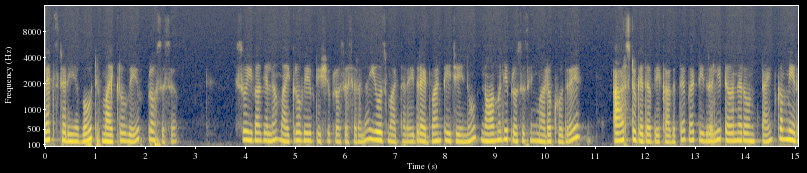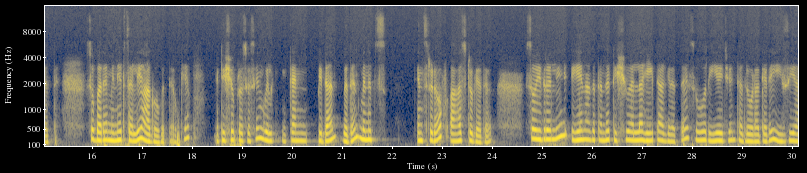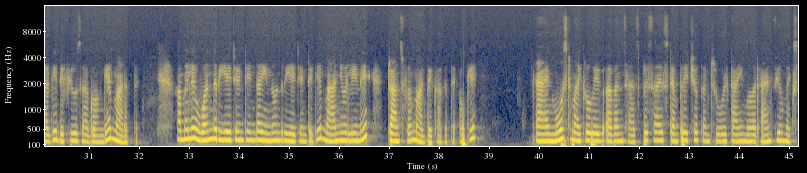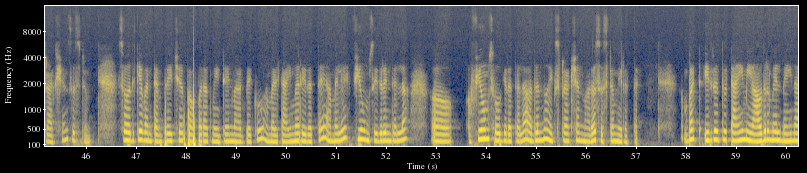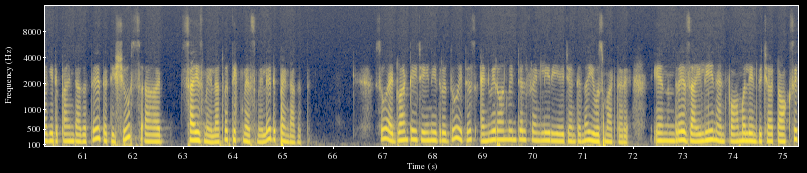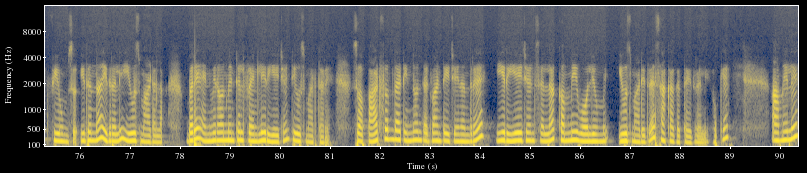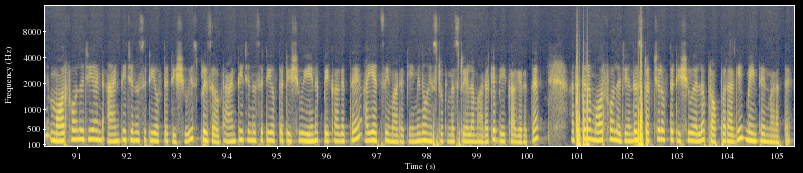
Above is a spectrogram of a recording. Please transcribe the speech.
Let study about microwave processor so ಇವಾಗೆಲ್ಲ microwave tissue ಪ್ರೊಸೆಸರನ್ನು use ಮಾಡ್ತಾರೆ. ಇದರ ಅಡ್ವಾಂಟೇಜ್ ಏನು? ನಾರ್ಮಲಿ ಪ್ರೊಸೆಸಿಂಗ್ ಮಾಡೋಕ್ಕೆ ಹೋದರೆ ಆರ್ಸ್ ಟುಗೆದರ್ ಬೇಕಾಗುತ್ತೆ ಬಟ್ ಇದರಲ್ಲಿ ಟರ್ನ್ ಅರೌಂಡ್ ಟೈಮ್ ಕಮ್ಮಿ ಇರುತ್ತೆ. ಸೊ ಬರೀ ಮಿನಿಟ್ಸಲ್ಲಿ ಆಗೋಗುತ್ತೆ okay tissue processing will can be done within minutes instead of hours together so ಇದರಲ್ಲಿ ಏನಾಗುತ್ತೆ ಅಂದರೆ ಟಿಶ್ಯೂ ಎಲ್ಲ ಹೀಟ್ ಆಗಿರುತ್ತೆ. ಸೊ ರಿಯೇಜೆಂಟ್ ಅದರೊಳಗಡೆ ಈಸಿಯಾಗಿ ಡಿಫ್ಯೂಸ್ ಆಗೋ ಹಂಗೆ ಮಾಡುತ್ತೆ. ಆಮೇಲೆ ಒಂದು ರಿಯೇಜೆಂಟಿಂದ ಇನ್ನೊಂದು ರಿಯೇಜೆಂಟಿಗೆ ಮ್ಯಾನ್ಯುವಲಿನೇ ಟ್ರಾನ್ಸ್ಫರ್ ಮಾಡಬೇಕಾಗತ್ತೆ okay and most microwave ovens has precise temperature control timer and fume extraction system so ಅದಕ್ಕೆ ಒಂದು ಟೆಂಪ್ರೇಚರ್ ಪ್ರಾಪರಾಗಿ ಮೇಂಟೈನ್ ಮಾಡಬೇಕು. ಆಮೇಲೆ ಟೈಮರ್ ಇರುತ್ತೆ. ಆಮೇಲೆ ಫ್ಯೂಮ್ಸ್ ಇದರಿಂದೆಲ್ಲ ಫ್ಯೂಮ್ಸ್ ಹೋಗಿರುತ್ತಲ್ಲ, ಅದನ್ನು ಎಕ್ಸ್ಟ್ರಾಕ್ಷನ್ ಮಾಡೋ ಸಿಸ್ಟಮ್ ಇರುತ್ತೆ. ಬಟ್ ಇದರದ್ದು ಟೈಮ್ ಯಾವುದ್ರ ಮೇಲೆ ಮೇಯ್ನಾಗಿ ಡಿಪೆಂಡ್ ಆಗುತ್ತೆ ದ ಟಿಶ್ಯೂಸ್ ಸೈಜ್ ಮೇಲೆ ಅಥವಾ ಥಿಕ್ನೆಸ್ ಮೇಲೆ ಡಿಪೆಂಡ್ ಆಗುತ್ತೆ. ಸೊ ಅಡ್ವಾಂಟೇಜ್ ಏನಿದ್ರದ್ದು ಇಟ್ ಇಸ್ ಎನ್ವಿರಾನ್ಮೆಂಟಲ್ ಫ್ರೆಂಡ್ಲಿ ರಿಯೇಜೆಂಟನ್ನು ಯೂಸ್ ಮಾಡ್ತಾರೆ. ಏನಂದರೆ xylene and formalin which are toxic fumes ಇದನ್ನು ಇದರಲ್ಲಿ ಯೂಸ್ ಮಾಡಲ್ಲ. ಬರೀ ಎನ್ವಿರಾನ್ಮೆಂಟಲ್ ಫ್ರೆಂಡ್ಲಿ ರಿಯೇಜೆಂಟ್ ಯೂಸ್ ಮಾಡ್ತಾರೆ. ಸೊ ಅಪಾರ್ಟ್ ಫ್ರಮ್ ದ್ಯಾಟ್ ಇನ್ನೊಂದು ಅಡ್ವಾಂಟೇಜ್ ಏನಂದರೆ ಈ ರಿಯೇಜೆಂಟ್ಸ್ ಎಲ್ಲ ಕಮ್ಮಿ ವಾಲ್ಯೂಮ್ ಯೂಸ್ ಮಾಡಿದರೆ ಸಾಕಾಗುತ್ತೆ ಇದರಲ್ಲಿ ಓಕೆ ಆಮೇಲೆ morphology and antigenicity of the tissue is preserved. Antigenicity of the tissue ಏನಕ್ಕೆ ಬೇಕಾಗುತ್ತೆ? ಐ ಎಚ್ ಸಿ ಮಾಡೋಕ್ಕೆ, ಇಮ್ಯುನೋ ಹಿಸ್ಟೋಕೆಮಿಸ್ಟ್ರಿ ಎಲ್ಲ ಮಾಡೋಕ್ಕೆ ಬೇಕಾಗಿರುತ್ತೆ. ಅದೇ ಥರ ಮಾರ್ಫಾಲಜಿ ಅಂದರೆ ಸ್ಟ್ರಕ್ಚರ್ ಆಫ್ ದ ಟಿಶ್ಯೂ ಎಲ್ಲ ಪ್ರಾಪರಾಗಿ ಮೇಂಟೈನ್ ಮಾಡುತ್ತೆ.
